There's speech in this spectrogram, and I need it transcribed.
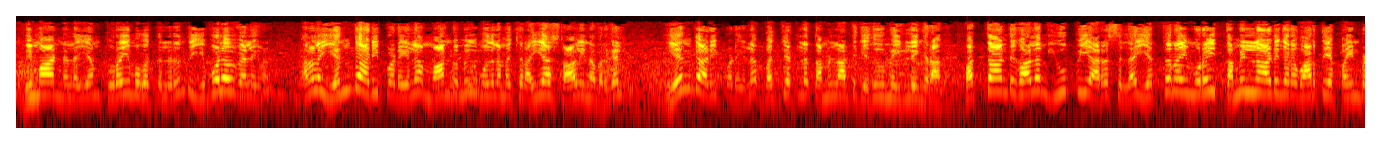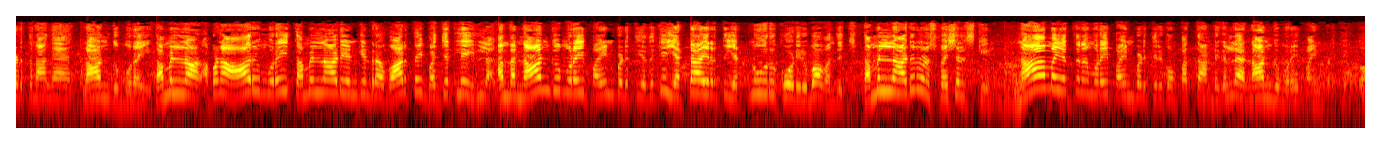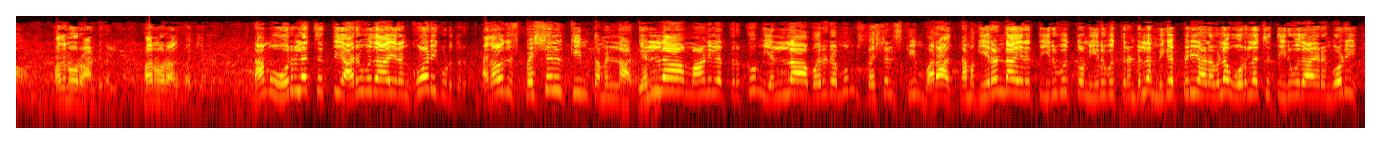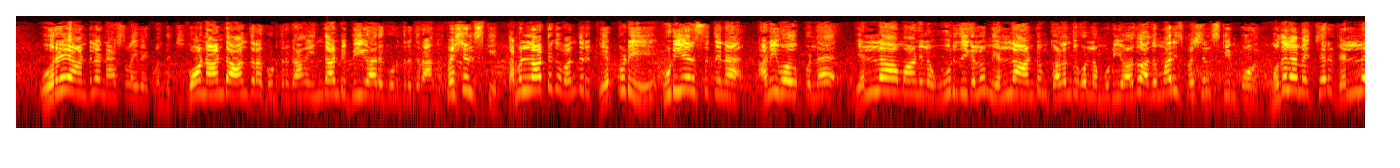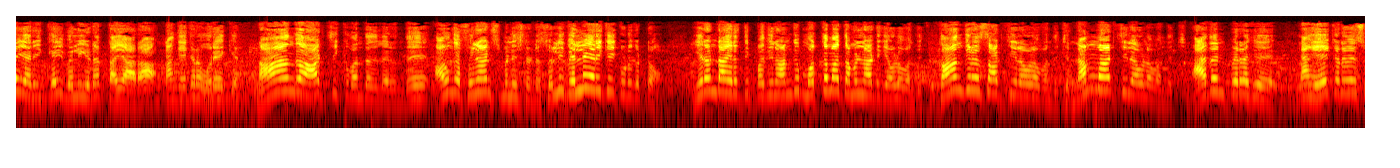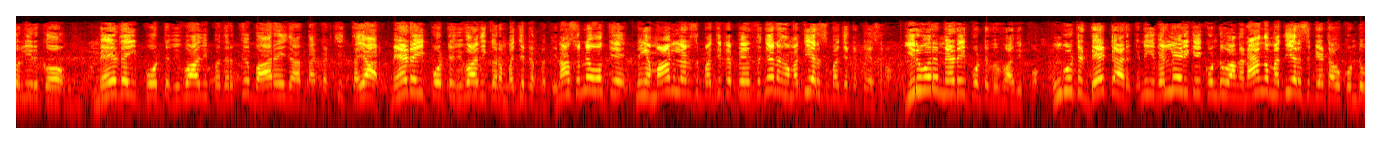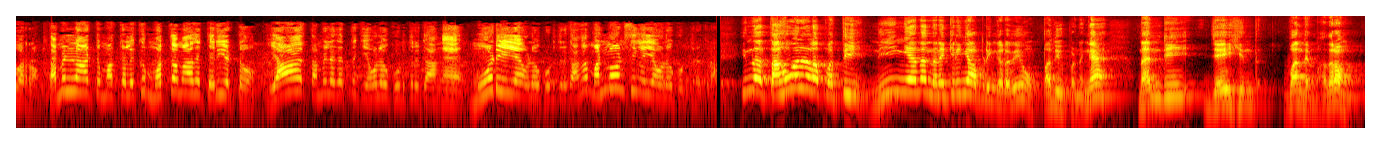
விமான நிலையம் துறைமுகத்திலிருந்து இவ்வளவு வேலைகள். அதனால எந்த அடிப்படையில மாண்புமிகு முதலமைச்சர் ஐயா ஸ்டாலின் அவர்கள் எந்த அடிப்படையில் பட்ஜெட்ல தமிழ்நாட்டுக்கு எதுவுமே இல்லைங்கிறாங்க. பத்தாண்டு காலம் யூபி அரசுல எத்தனை முறை தமிழ்நாடுங்கிற வார்த்தையை பயன்படுத்தினாங்க? நான்கு முறை. தமிழ்நாடு அப்பனா ஆறு முறை தமிழ்நாடு என்கின்ற வார்த்தை பட்ஜெட்லேயே இல்ல. அந்த நான்கு முறை பயன்படுத்தியதுக்கு எட்டாயிரத்தி எட்நூறு கோடி ரூபாய் வந்துச்சு. தமிழ்நாடுன்னு ஒரு ஸ்பெஷல் ஸ்கீம் நாம எத்தனை முறை பயன்படுத்தியிருக்கோம்? பத்தாண்டுகள்ல நான்கு முறை பயன்படுத்தியிருக்கோம். பதினோரு ஆண்டுகள் பதினோராவது பட்ஜெட் நாம ஒரு லட்சத்தி அறுபதாயிரம் கோடி கொடுத்திருக்கோம். அதாவது ஸ்பெஷல் ஸ்கீம் தமிழ்நாடு. எல்லா மாநிலத்திற்கும் எல்லா வருடமும் ஸ்பெஷல் ஸ்கீம் வராது. நமக்கு இரண்டாயிரத்தி இருபத்தொன்னு இருபத்தி ரெண்டுல மிகப்பெரிய அளவுல ஒரு லட்சத்தி இருபதாயிரம் கோடி ஒரே ஆண்டுல நேஷனல் ஹைவே வந்துச்சு. போன ஆண்டு ஆந்திரா கொடுத்திருக்காங்க இந்த ஆண்டு பீகார் கொடுத்திருக்காங்க ஸ்பெஷல் ஸ்கீம் தமிழ்நாட்டுக்கு வந்திருக்கு. எப்படி? குடியரசு தின அணிவகுப்புல எல்லா மாநில ஊர்திகளும் எல்லா ஆண்டும் கலந்து கொள்ள முடியாதோ அது மாதிரி ஸ்பெஷல் ஸ்கீம் போகுது. முதலமைச்சர் வெள்ளை அறிக்கை வெளியிட தயாரா? நான் கேட்கிற ஒரே கேள்வி. நாங்க ஆட்சிக்கு வந்ததுல இருந்து அவங்க பினான்ஸ் மினிஸ்டர் சொல்லி வெள்ளை அறிக்கை கொடுக்கட்டும். இரண்டாயிரத்தி பதினான்கு மொத்தமா தமிழ்நாட்டுக்கு எவ்வளவு வந்துச்சு? காங்கிரஸ் ஆட்சியில் எவ்வளவு வந்துச்சு? நம்ம ஆட்சியில் எவ்வளவு வந்துச்சு? அதன் பிறகு நாங்க ஏற்கனவே சொல்லியிருக்கோம் மேடை போட்டு விவாதிப்பதற்கு பாரதிய ஜனதா கட்சி தயார். மேடை போட்டு விவாதிக்கிறோம் பட்ஜெட்டை பத்தி. நான் சொன்னேன் ஓகே நீங்க மாநில அரசு பட்ஜெட்டை பேசுங்க நாங்க மத்திய அரசு பட்ஜெட்டை பேசுறோம். இருவரும் மேடை போட்டு விவாதிப்போம். உங்ககிட்ட டேட்டா இருக்கு. நீங்க வெள்ளை அறிக்கை கொண்டு வாங்க. நாங்க மத்திய அரசு டேட்டாவை கொண்டு வர்றோம். தமிழ்நாட்டு மக்களுக்கு மொத்தமாக தெரியட்டும் யார் தமிழகத்துக்கு எவ்வளவு கொடுத்திருக்காங்க மோடி ஐயா எவ்வளவு கொடுத்திருக்காங்க மன்மோகன் சிங் ஐயா எவ்வளவு கொடுத்திருக்காங்க. இந்த தகவல்களை பற்றி நீங்க என்ன நினைக்கிறீங்க அப்படிங்கிறதையும் பதிவு பண்ணுங்க. நன்றி ஜெய்ஹிந்த் வந்தே மதுரம்.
